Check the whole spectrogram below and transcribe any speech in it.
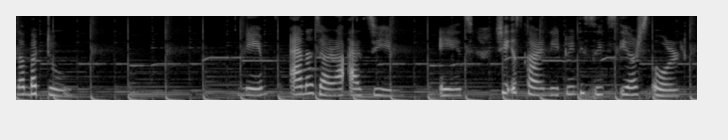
Number 2 Name Ana Jara as Jim. Age She is currently 26 years old.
